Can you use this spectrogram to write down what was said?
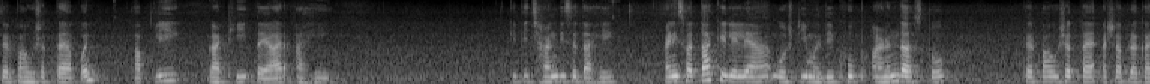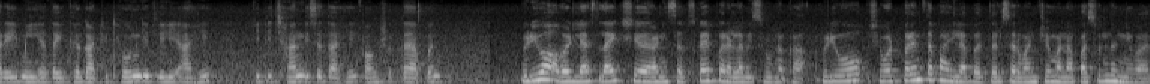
तर पाहू शकताय आपण आपली गाठी तयार आहे. किती छान दिसत आहे. आणि स्वतः केलेल्या गोष्टीमध्ये खूप आनंद असतो. तर पाहू शकताय अशा प्रकारे मी आता इथं गाठी ठेवून घेतलेली आहे. किती छान दिसत आहे. पाहू शकताय आपण. व्हिडिओ आवडल्यास लाईक शेअर आणि सबस्क्राईब करायला विसरू नका. व्हिडिओ शेवटपर्यंत पाहिल्याबद्दल सर्वांचे मनापासून धन्यवाद.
